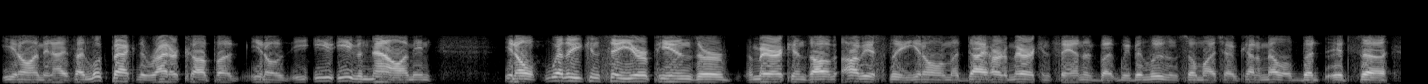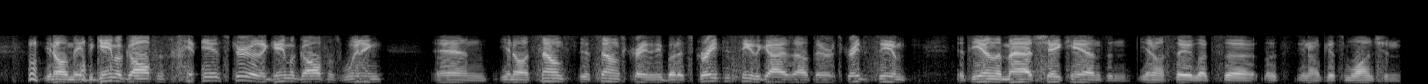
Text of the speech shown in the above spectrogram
you know, I mean, as I look back at the Ryder Cup, uh, you know, e- even now, I mean you know, whether you can say Europeans or Americans, obviously, you know, I'm a diehard American fan, but we've been losing so much, I've kind of mellowed. But it's, uh, you know, I mean, the game of golf is, it's true, the game of golf is winning, and you know, it sounds, it sounds crazy, but it's great to see the guys out there. It's great to see them at the end of the match shake hands and you know say let's, uh, let's, you know, get some lunch and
